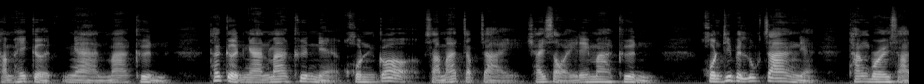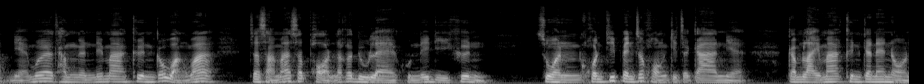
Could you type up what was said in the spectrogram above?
ทำให้เกิดงานมากขึ้น ถ้าเกิดงานมากขึ้นเนี่ยคนก็สามารถจับจ่ายใช้สอยได้มากขึ้น คนที่เป็นลูกจ้างเนี่ยทางบริษัทเนี่ยเมื่อทำเงินได้มากขึ้น ก็หวังว่าจะสามารถ support แล้วก็ดูแลคุณได้ดีขึ้น ส่วนคนที่เป็นเจ้าของกิจการเนี่ยกำไรมากขึ้นก็แน่นอน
